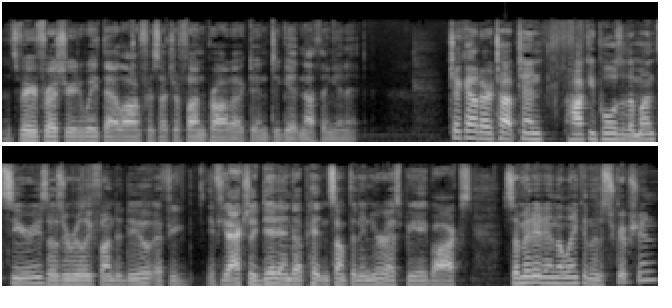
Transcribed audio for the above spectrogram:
It's very frustrating to wait that long for such a fun product and to get nothing in it. Check out our top 10 hockey pools of the month series. Those are really fun to do. If you if you actually did end up hitting something in your SPA box, submit it in the link in the description.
